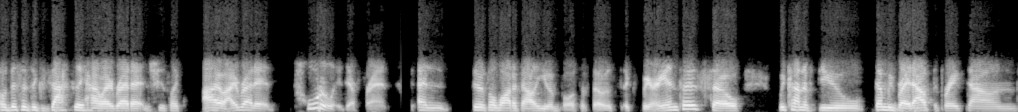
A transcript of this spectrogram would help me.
oh, this is exactly how I read it. And she's like, I, I read it totally different. And there's a lot of value in both of those experiences. So we kind of do, then we write out the breakdowns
